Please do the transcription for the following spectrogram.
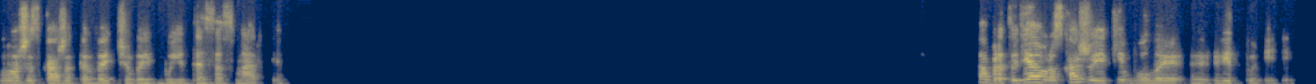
Може, скажете ви, чи ви боїтеся смерті? Добре, тоді я вам розкажу, які були е, відповіді.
